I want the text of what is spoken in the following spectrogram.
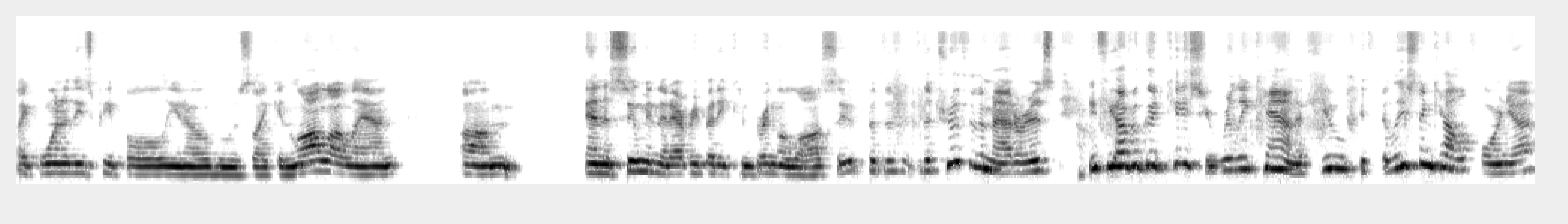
like one of these people, you know, who's like in la la land um, and assuming that everybody can bring a lawsuit. But the, the truth of the matter is, if you have a good case, you really can. If you, if, at least in California,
